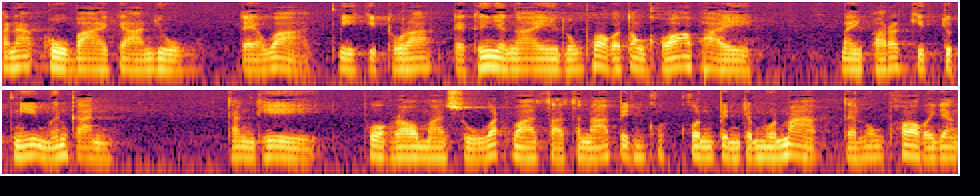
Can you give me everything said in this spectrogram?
คณะครูบาอาจารย์อยู่ แต่ว่ามีกิจธุระ แต่ถึงยังไงหลวงพ่อก็ต้องขออภัยในภารกิจจุดนี้เหมือนกัน ทั้งที่พวกเรามาสู่วัดวาศาสนาเป็นคนเป็นจำนวนมาก แต่หลวงพ่อก็ยัง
